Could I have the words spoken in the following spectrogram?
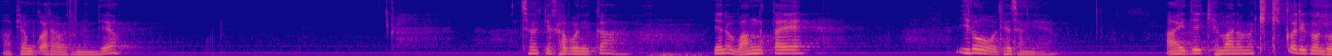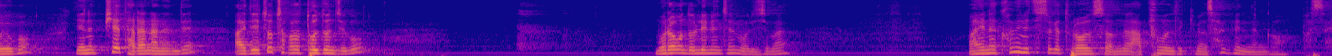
아, 병과라고 그러는데요. 저렇게 가보니까 얘는 왕따의 1호 대상이에요. 아이들이 개만 오면 킥킥거리고 놀고 얘는 피해 달아나는데 아이들이 쫓아가서 돌 던지고 뭐라고 놀리는지는 모르지만 아이는 커뮤니티 속에 돌아올 수 없는 아픔을 느끼며 살고 있는 거 봤어요.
